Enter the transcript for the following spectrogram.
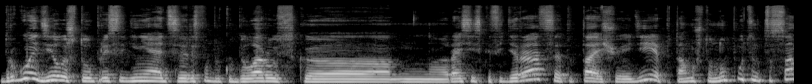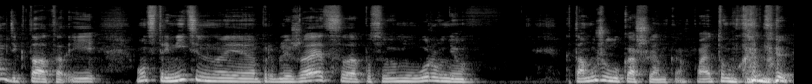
Другое дело, что присоединяется Республику Беларусь к Российской Федерации, это та еще идея, потому что, ну, Путин-то сам диктатор, и он стремительно приближается по своему уровню к тому же Лукашенко. Поэтому, как бы,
